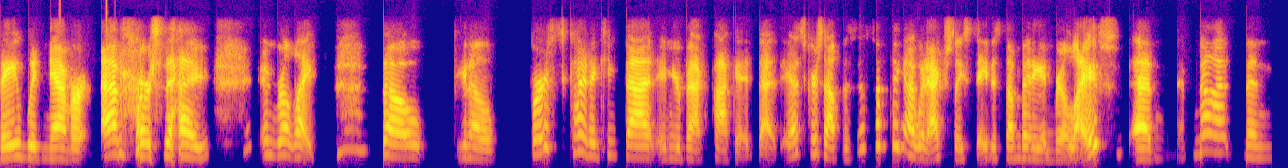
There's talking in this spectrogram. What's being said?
they would never, ever say in real life. So, you know, first kind of keep that in your back pocket that ask yourself is this something i would actually say to somebody in real life? And if not then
